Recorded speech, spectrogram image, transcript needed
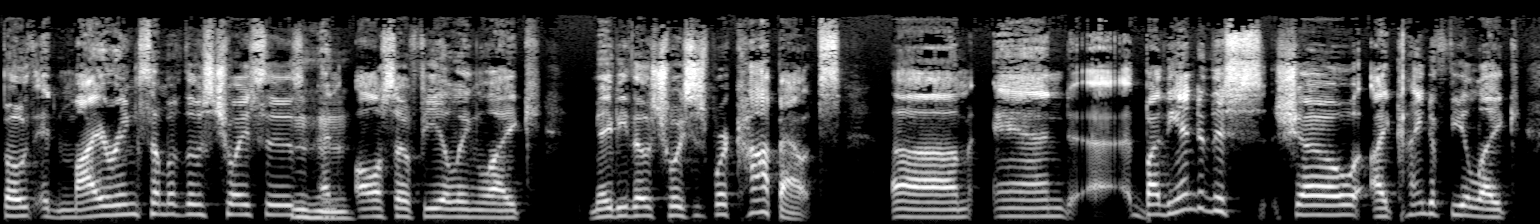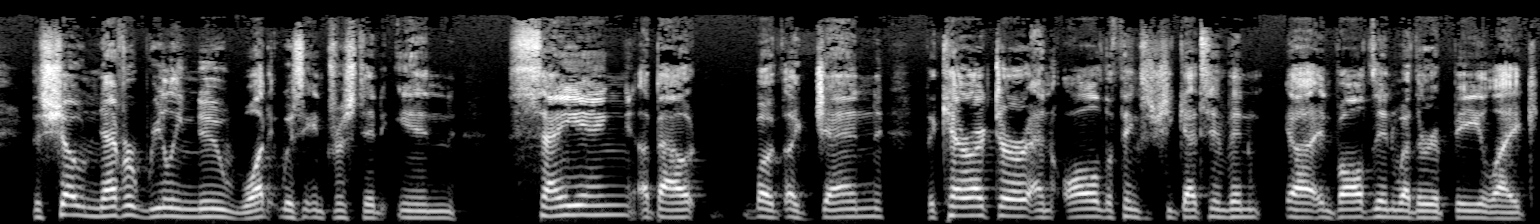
both admiring some of those choices and also feeling like maybe those choices were cop outs. Um, and uh, by the end of this show, I kind of feel like the show never really knew what it was interested in saying about both like Jen, the character, and all the things that she gets in, uh, involved in, whether it be like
